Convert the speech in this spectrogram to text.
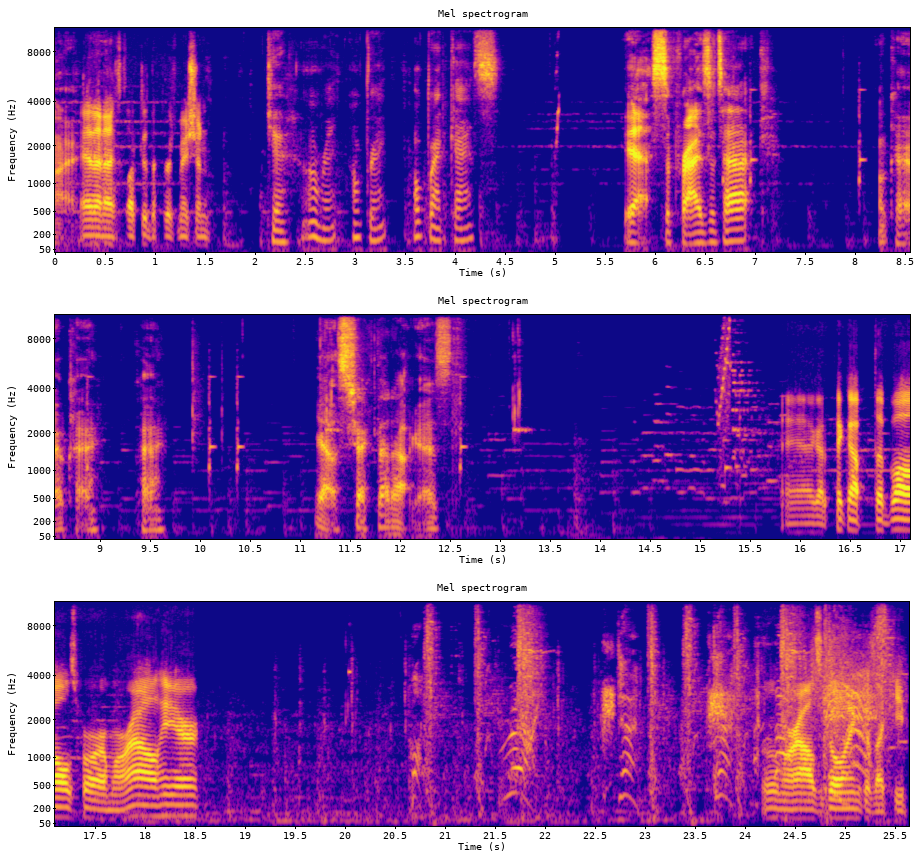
All right. and then I selected the first mission. Okay. All right. All right. All right, guys. Yeah. Surprise attack. Okay. Okay. Okay. Yeah. Let's check that out, guys. Yeah, I gotta pick up the balls for our morale here. Oh, morale's going because I keep.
